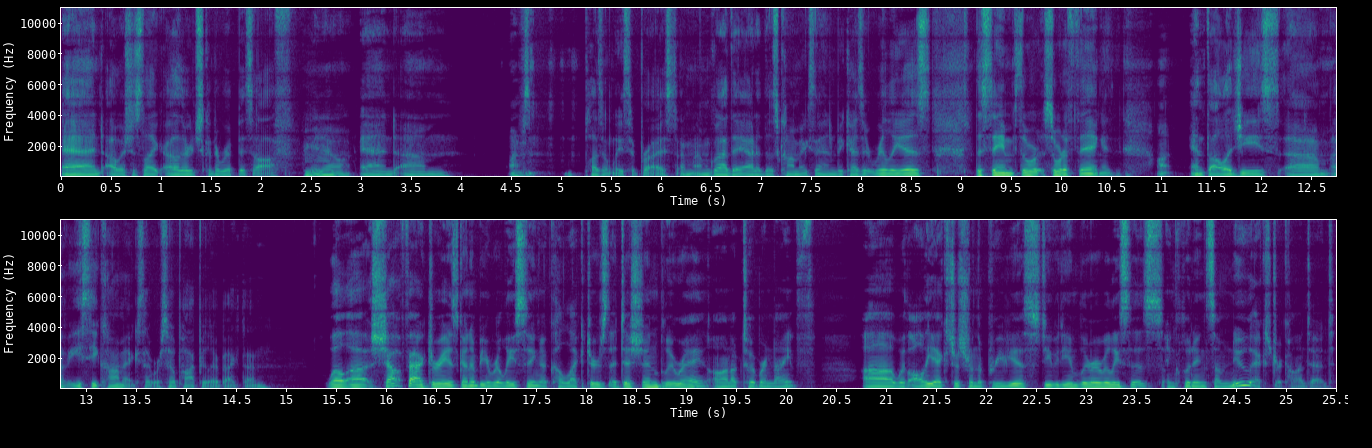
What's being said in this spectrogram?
and I was just like, oh, they're just gonna rip this off, mm-hmm. you know, and um, I was pleasantly surprised. I'm, I'm glad they added those comics in because it really is the same th- sort of thing. Uh, anthologies um, of EC comics that were so popular back then. Well, uh, Shout Factory is going to be releasing a collector's edition Blu ray on October 9th. uh, with all the extras from the previous DVD and Blu-ray releases, including some new extra content.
